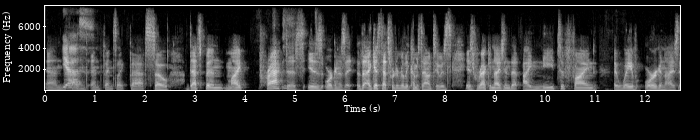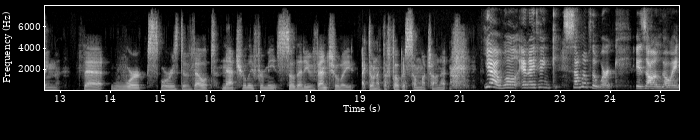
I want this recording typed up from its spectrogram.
and yes. and, and things like that. So that's been my practice is organization. I guess that's what it really comes down to is is recognizing that I need to find a way of organizing that works or is developed naturally for me so that eventually I don't have to focus so much on it. Yeah, well, and I think some of the work is ongoing.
